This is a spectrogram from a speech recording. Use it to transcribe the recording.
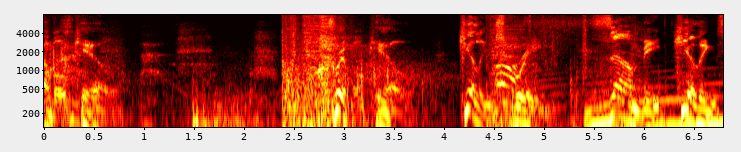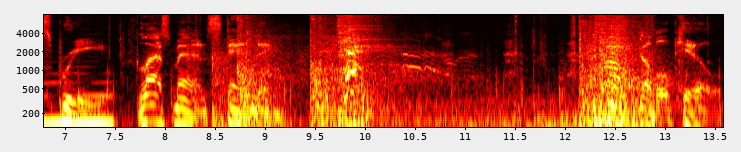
Double kill. Triple kill. Killing spree. Zombie killing spree. Last man standing. Double kill.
